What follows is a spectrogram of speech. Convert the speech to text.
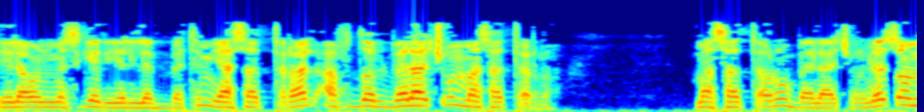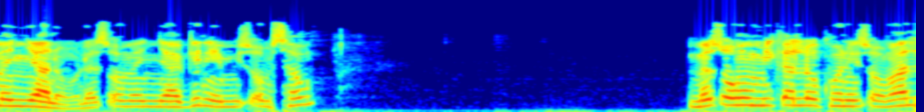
ሌላውን መስገድ የለበትም። ያሳጥራል። አፍضል በላጩም ማሳጠር ነው። ማሳጠሩ በላጭ ነው። ለጾመኛ ነው። ለጾመኛ ግን የሚጾም ሰው መጾሙ የሚቀለው ከሆነ ይጾማል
